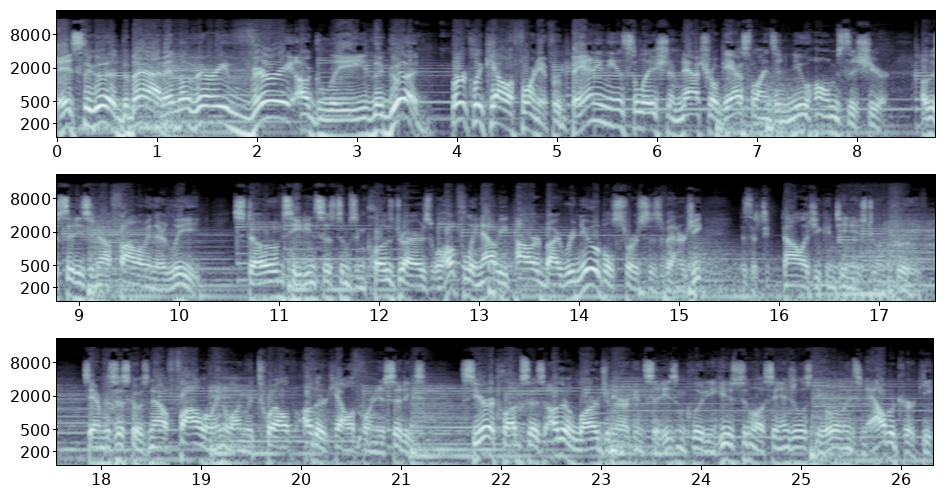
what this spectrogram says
It's the good, the bad, and the very, very ugly, the good. Berkeley, California, for banning the installation of natural gas lines in new homes this year. Other cities are now following their lead. Stoves, heating systems, and clothes dryers will hopefully now be powered by renewable sources of energy as the technology continues to improve. San Francisco is now following, along with 12 other California cities. Sierra Club says other large American cities, including Houston, Los Angeles, New Orleans, and Albuquerque,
